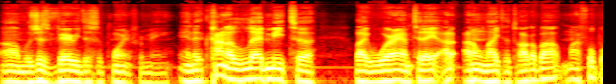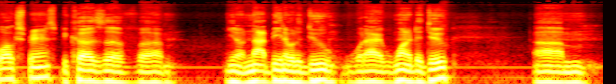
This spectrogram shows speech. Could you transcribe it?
um, was just very disappointing for me, and it kind of led me to like where I am today. I, I don't like to talk about my football experience because of um, you know not being able to do what I wanted to do. Um,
